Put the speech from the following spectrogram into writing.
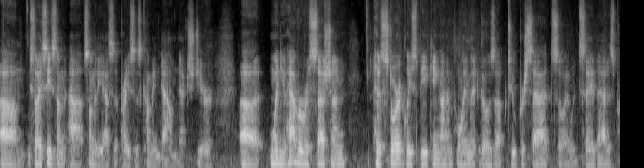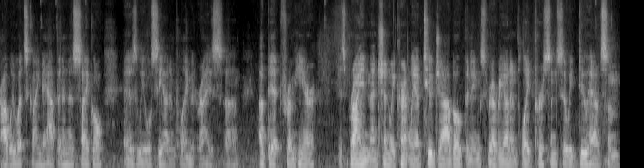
Um, so I see some uh, some of the asset prices coming down next year. Uh, when you have a recession, historically speaking, unemployment goes up two percent. So I would say that is probably what's going to happen in this cycle, as we will see unemployment rise uh, a bit from here. As Brian mentioned, we currently have two job openings for every unemployed person, so we do have some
